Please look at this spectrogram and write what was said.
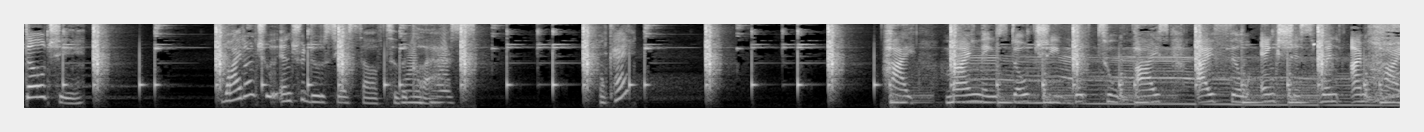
Dolce, why don't you introduce yourself to the mm-hmm. class? Okay? Hi, my name's Dolce with two eyes. I feel anxious when I'm high.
